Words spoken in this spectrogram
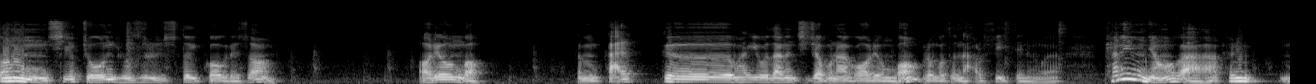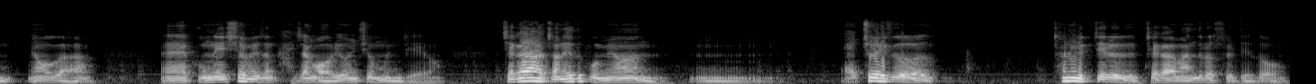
또는 실력 좋은 교수일 수도 있고 그래서 어려운 거 좀 깔끔하기보다는 지저분하고 어려운 거 그런 것도 나올 수 있다는 거예요. 편입 영어가 편입 영어가 에, 국내 시험에서는 가장 어려운 시험 문제예요. 제가 전에도 보면 음, 애초에 그 천일백제를 제가 만들었을 때도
